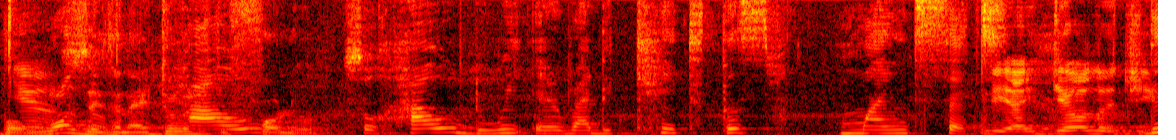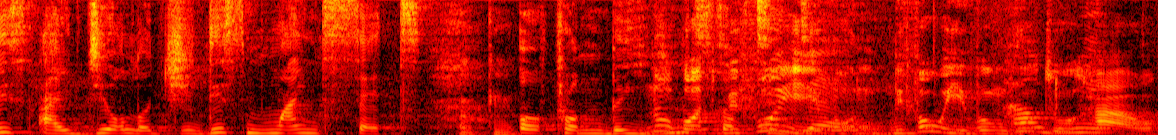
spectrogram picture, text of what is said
But Yeah. once there's an ideology how, to follow, So how do we eradicate this mindset? The ideology. This ideology, this mindset Okay. of, from the No, youth but of before you today. even before we even go to we- how,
